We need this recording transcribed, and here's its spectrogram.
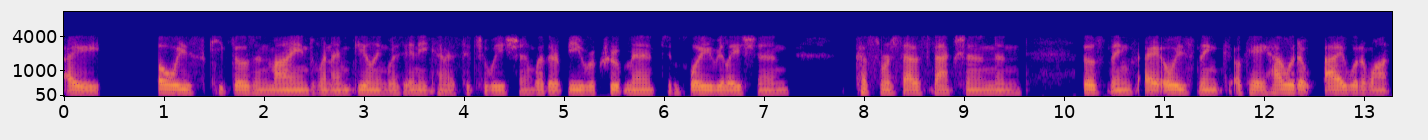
I always keep those in mind when I'm dealing with any kind of situation, whether it be recruitment, employee relation, customer satisfaction, and those things. I always think, okay, how would I would want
